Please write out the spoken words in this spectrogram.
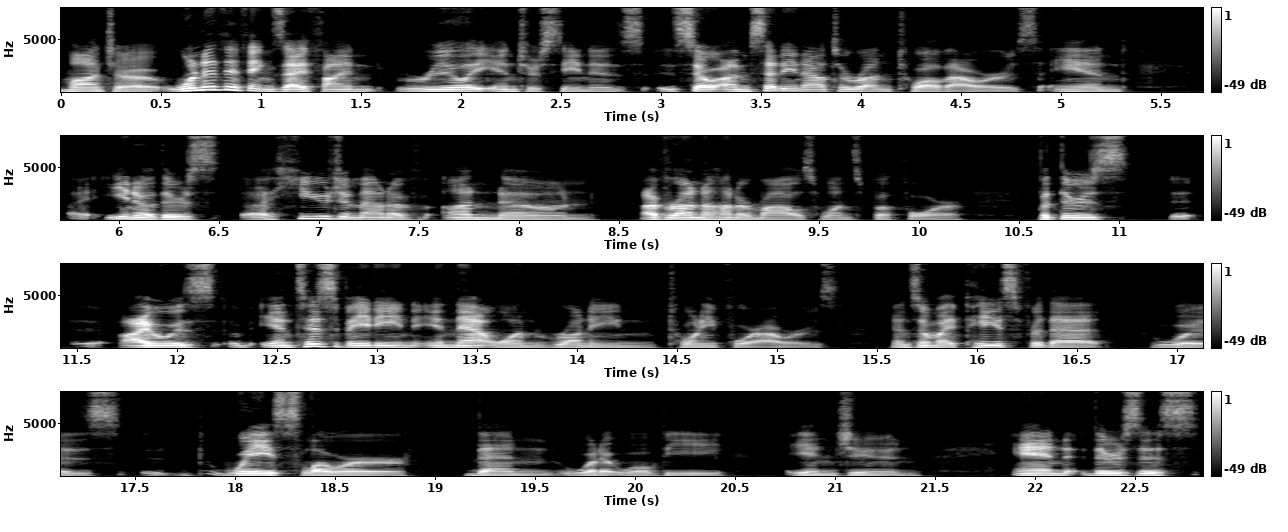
mantra. One of the things I find really interesting is so I'm setting out to run 12 hours, and uh, you know, there's a huge amount of unknown. I've run 100 miles once before, but there's uh, I was anticipating in that one running 24 hours, and so my pace for that was way slower than what it will be in June. And there's this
